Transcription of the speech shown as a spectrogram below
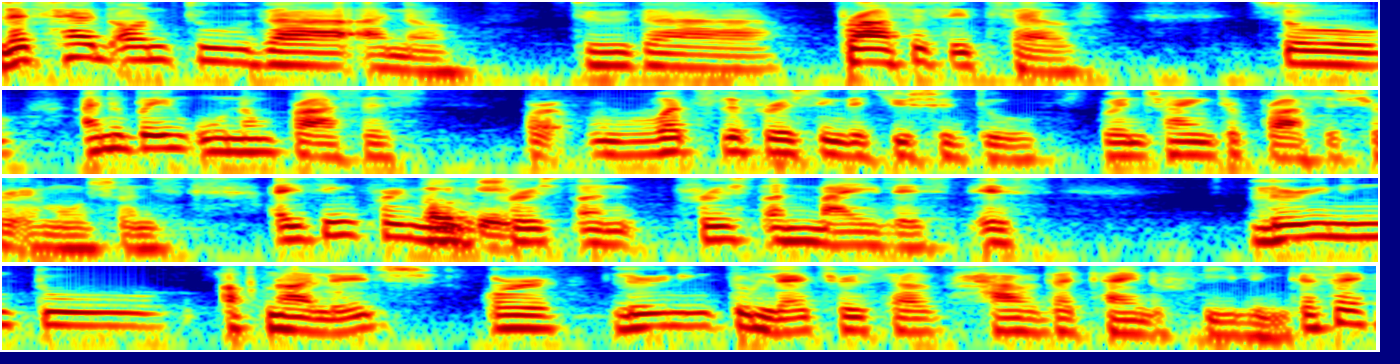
let's head on to the, ano, to the process itself. So, ano ba yung unang process or what's the first thing that you should do when trying to process your emotions? I think for me, Okay. first on, first on my list is learning to acknowledge or learning to let yourself have that kind of feeling. Kasi,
